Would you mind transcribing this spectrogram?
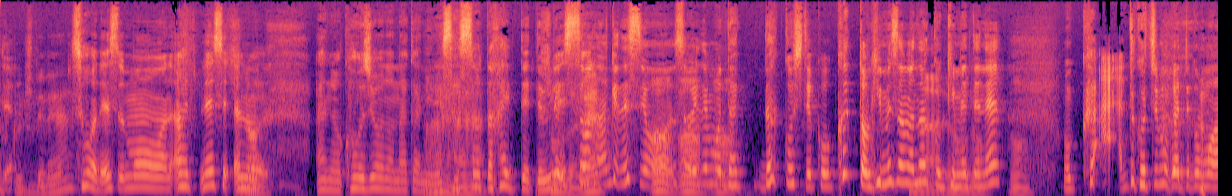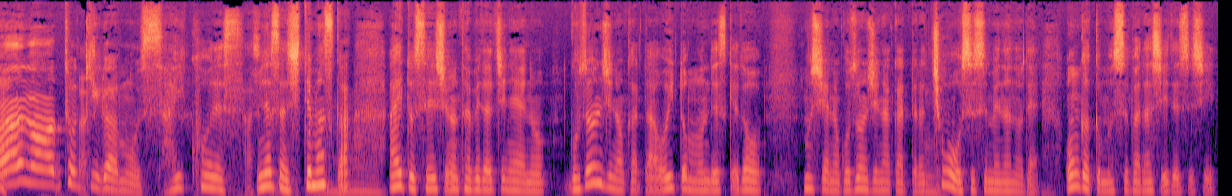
て。てね。そうです。もうあ、ね、せあの白いあの工場の中にねさっそうと入ってって嬉しそうなわけですよ、それでもうだうん抱っこしてこうクッとお姫様抱っこ決めてね、もうカーッとこっち向かってこうもうあの時がもう最高です。皆さん知ってますか？愛と青春の旅立ちねあのご存知の方多いと思うんですけどもしあのご存知なかったら超おすすめなので、音楽も素晴らしいですし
